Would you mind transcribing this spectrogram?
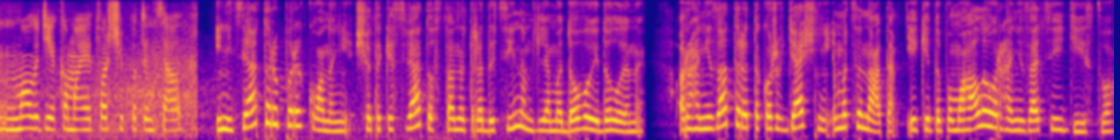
молоді, яка має творчий потенціал. Ініціатори переконані, що таке свято стане традиційним для медової долини. Організатори також вдячні і меценатам, які допомагали організації дійства.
